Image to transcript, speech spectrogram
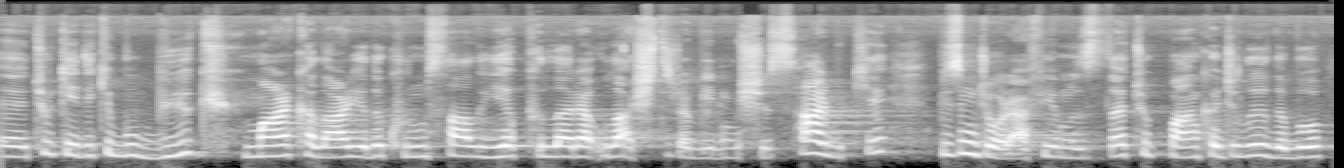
e, Türkiye'deki bu büyük markalar ya da kurumsal yapılara ulaştırabilmişiz. Halbuki bizim coğrafyamızda Türk bankacılığı da bu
